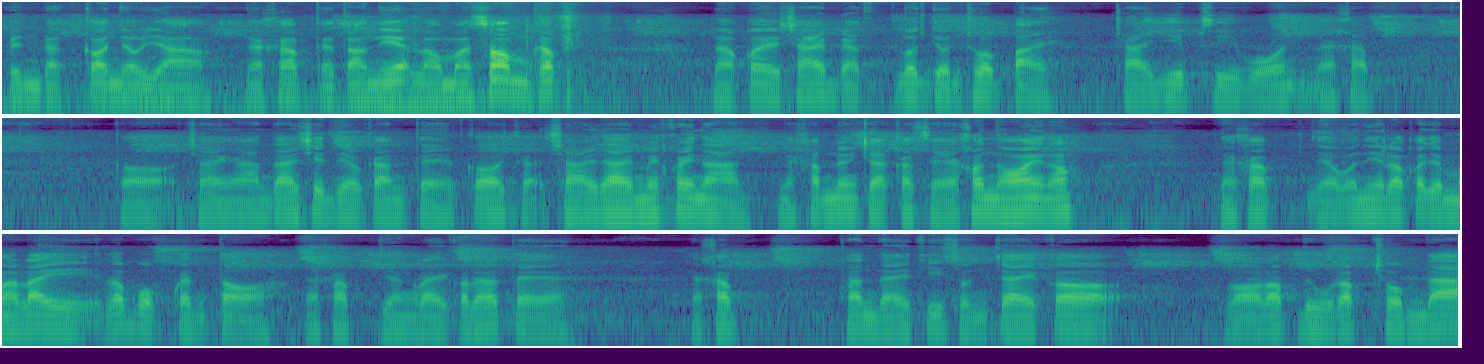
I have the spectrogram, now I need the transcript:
เป็นแบตก้อนยาวๆนะครับ แต่ตอนนี้เรามาซ่อมครับ เราก็จะใช้แบตรถยนต์ทั่วไป ใช้ 24 โวลต์นะครับ ก็ใช้งานได้เช่นเดียวกัน แต่ก็จะใช้ได้ไม่ค่อยนานนะครับ เนื่องจากกระแสเขาน้อยเนาะ นะครับ เดี๋ยววันนี้เราก็จะมาไล่ระบบกันต่อนะครับ อย่างไรก็แล้วแต่นะครับ ท่านใดที่สนใจก็รอรับดูรับชมได้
